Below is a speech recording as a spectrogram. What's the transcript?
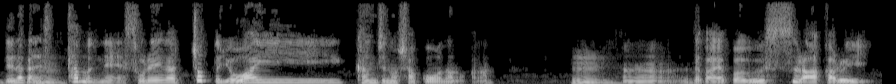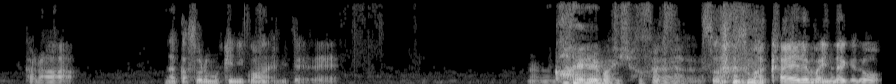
で、なんかね、うん多分ね、それがちょっと弱い感じの遮光なのかうん。な。うん。だからやっぱうっすら明るいから、なんかそれも気に食わないみたいで。うん、変えればいいでしょ、そしたら。うんそう、まあ変えればいいんだけど、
